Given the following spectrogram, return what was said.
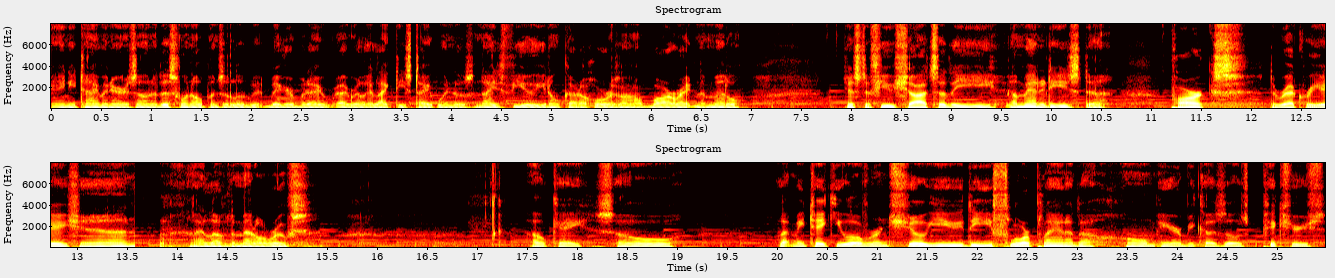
anytime in Arizona. This one opens a little bit bigger, but I, I really like these type windows. Nice view. You don't got a horizontal bar right in the middle. Just a few shots of the amenities, the parks, the recreation. I love the metal roofs. Okay, so let me take you over and show you the floor plan of the home here because those pictures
